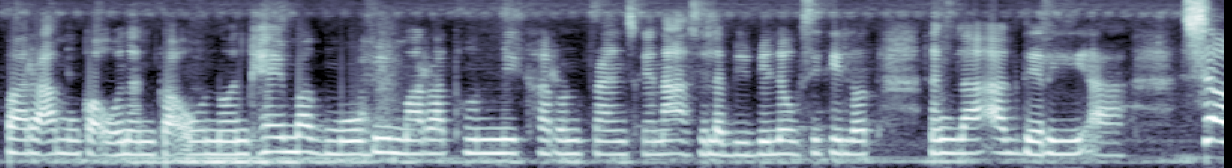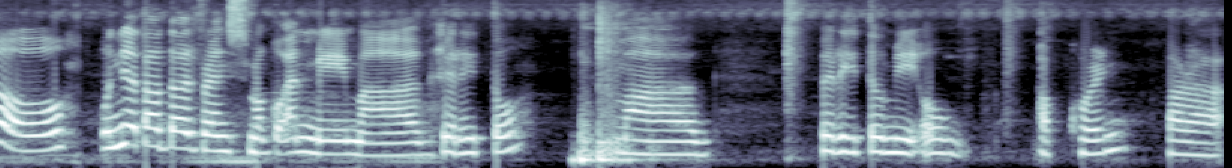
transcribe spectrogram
para among kaunan kaunon kay mag movie marathon mi karon friends kay naa sila bibilog si kilot ng laag diri ah. So, unya taw taw friends magkuan mi mag perito mag perito mi og popcorn para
